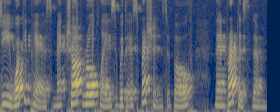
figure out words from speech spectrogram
D. Work in pairs. Make short role plays with expressions both, then practice them.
